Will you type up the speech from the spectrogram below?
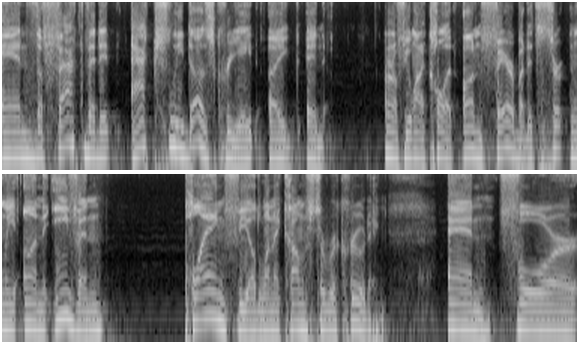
and the fact that it actually does create a an I don't know if you want to call it unfair, but it's certainly uneven playing field when it comes to recruiting. And for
